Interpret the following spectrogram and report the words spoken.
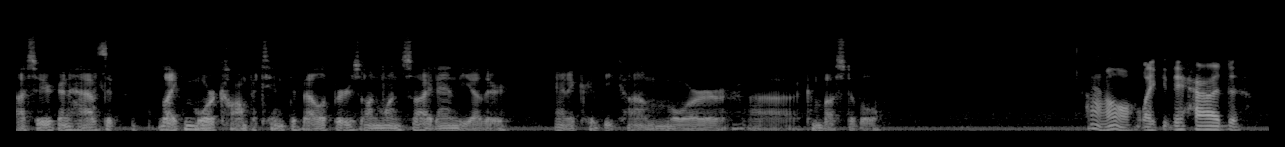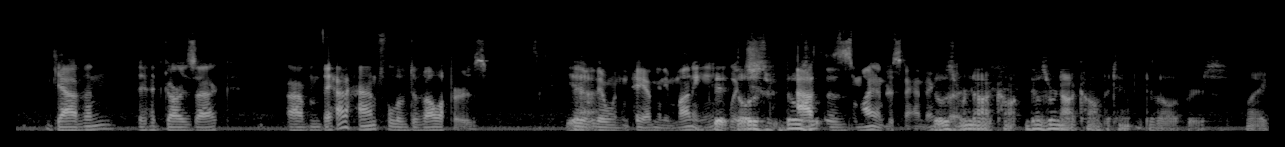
Uh, so you're going to have the, like more competent developers on one side and the other, and it could become more uh, combustible. I don't know. Like they had Gavin, they had Garzik, um, they had a handful of developers yeah, they, they wouldn't pay him any money, the, which those, those passes my understanding. Those but... were not com- those were not competent developers. Like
